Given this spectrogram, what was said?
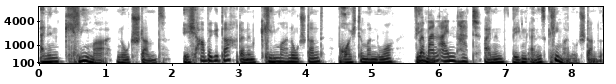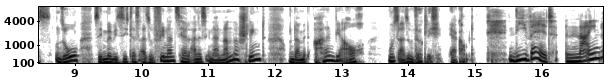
einen Klimanotstand. Ich habe gedacht, einen Klimanotstand bräuchte man nur Wegen Wenn man einen hat. Einen, wegen eines Klimanotstandes. Und so sehen wir, wie sich das also finanziell alles ineinander schlingt. Und damit ahnen wir auch, wo es also wirklich herkommt. Die Welt. Nein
